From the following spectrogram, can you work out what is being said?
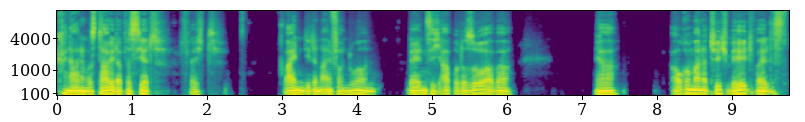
keine Ahnung, was da wieder passiert. Vielleicht weinen die dann einfach nur und melden sich ab oder so, aber ja, auch immer natürlich wild, weil das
